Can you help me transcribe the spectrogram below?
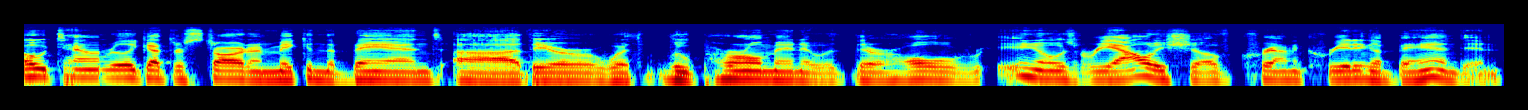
O Town really got their start on making the band. Uh, they were with Lou Pearlman. It was their whole, you know, it was a reality show of creating a band. And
